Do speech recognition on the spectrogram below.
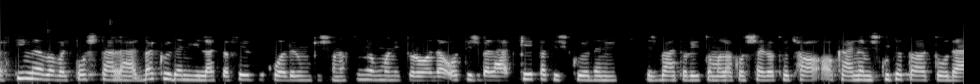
ezt e-mailbe vagy postán lehet beküldeni, illetve a Facebook oldalunk is van a szúnyog monitor oldal, ott is be lehet képet is küldeni, és bátorítom a lakosságot, hogyha akár nem is kutyatartó, de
